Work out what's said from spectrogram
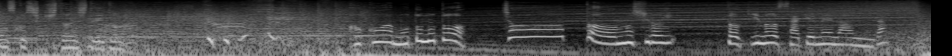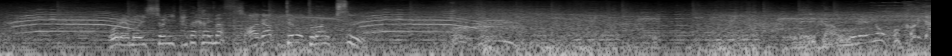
もう少し期待していたんだ。ここはもともとちょっと面白い時の裂け目なんだ俺も一緒に戦います。下がってろトランクス。俺が俺の誇りだ！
